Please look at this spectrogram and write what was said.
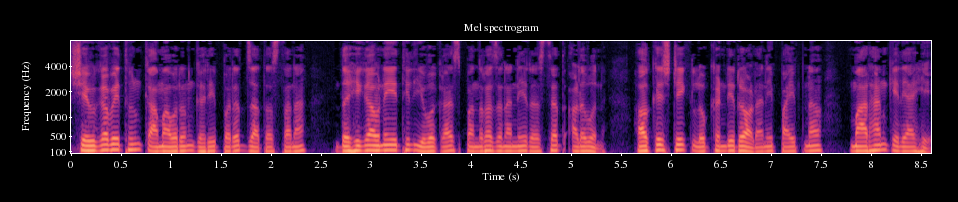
शेवगाव येथून कामावरून घरी परत जात असताना दहिगावणे येथील युवकास पंधरा जणांनी रस्त्यात अडवून हॉकी स्टिक लोखंडी रॉड आणि पाईपनं मारहाण केली आहे.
